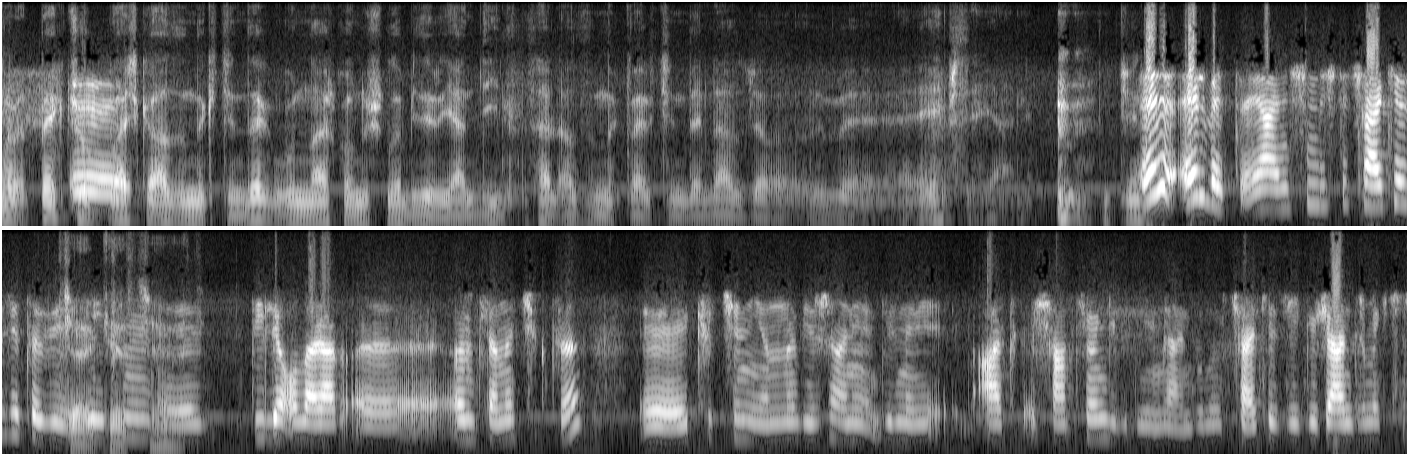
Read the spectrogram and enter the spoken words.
Evet pek çok Ee, başka azınlık içinde bunlar konuşulabilir. Yani dilsel azınlıklar içinde Lazca ve hepsi yani. için El, elbette yani şimdi işte Çerkezce tabii Çerkezce, eğitim evet. e, dili olarak e, ön plana çıktı. E, Kürtçenin yanına bir hani bir nevi artık eşantiyon gibi diyeyim yani bunu Çerkezceyi gücendirmek için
